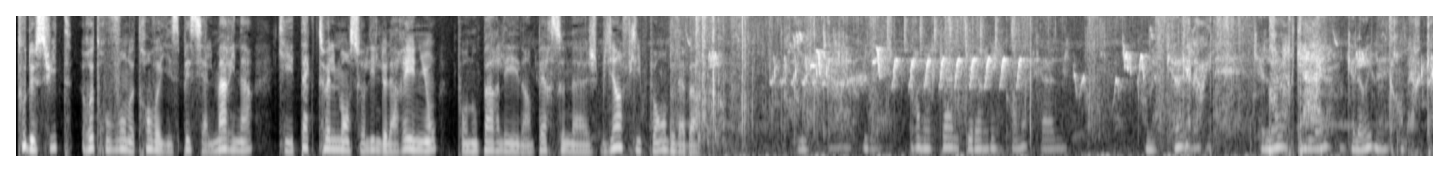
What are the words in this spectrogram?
Tout de suite, retrouvons notre envoyée spéciale Marina, qui est actuellement sur l'île de la Réunion pour nous parler d'un personnage bien flippant de là-bas. Grand Mercal, quelle heure il est? Grand Mercal. Grand Mercal. Quelle heure il est? Quelle heure il est? Quelle heure il est? Grand Mercal.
